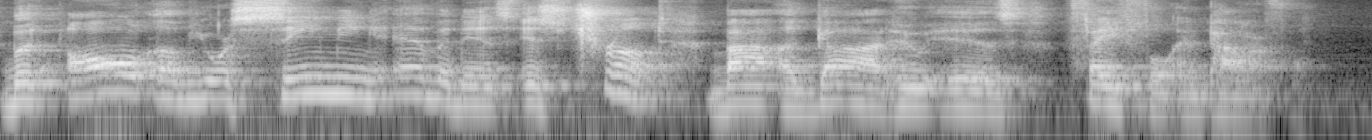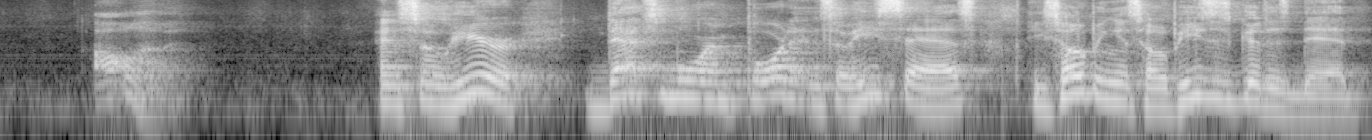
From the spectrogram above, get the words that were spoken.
But all of your seeming evidence is trumped by a God who is faithful and powerful. All of it. And so here, that's more important. And so he says, he's hoping his hope, he's as good as dead.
